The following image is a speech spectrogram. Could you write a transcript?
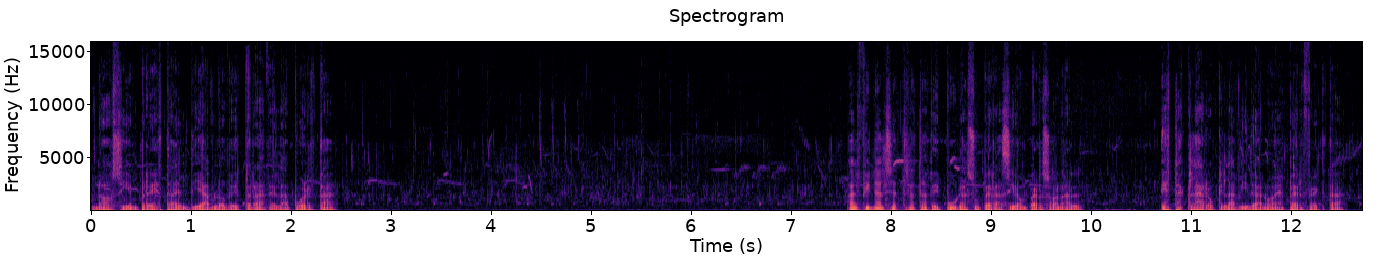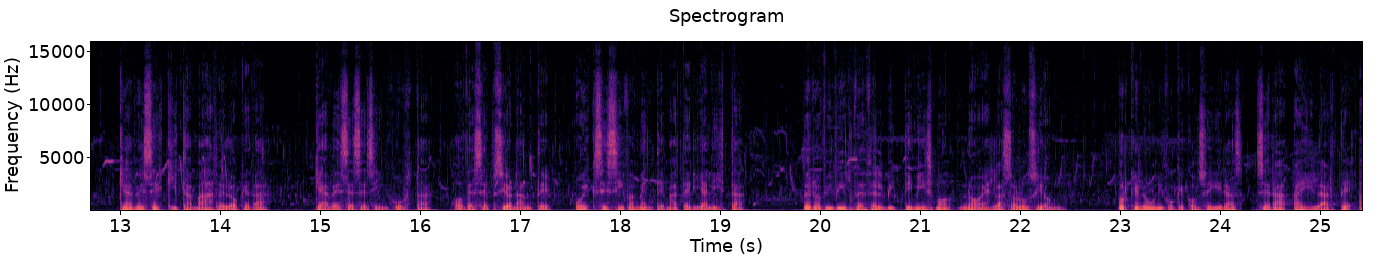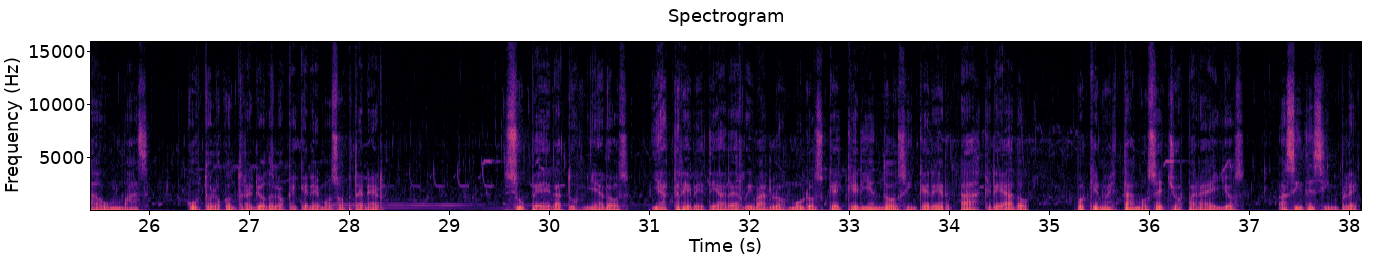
no siempre está el diablo detrás de la puerta. Al final se trata de pura superación personal. Está claro que la vida no es perfecta, que a veces quita más de lo que da, que a veces es injusta o decepcionante o excesivamente materialista. Pero vivir desde el victimismo no es la solución, porque lo único que conseguirás será aislarte aún más, justo lo contrario de lo que queremos obtener. Supera tus miedos y atrévete a derribar los muros que queriendo o sin querer has creado, porque no estamos hechos para ellos. Así de simple.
